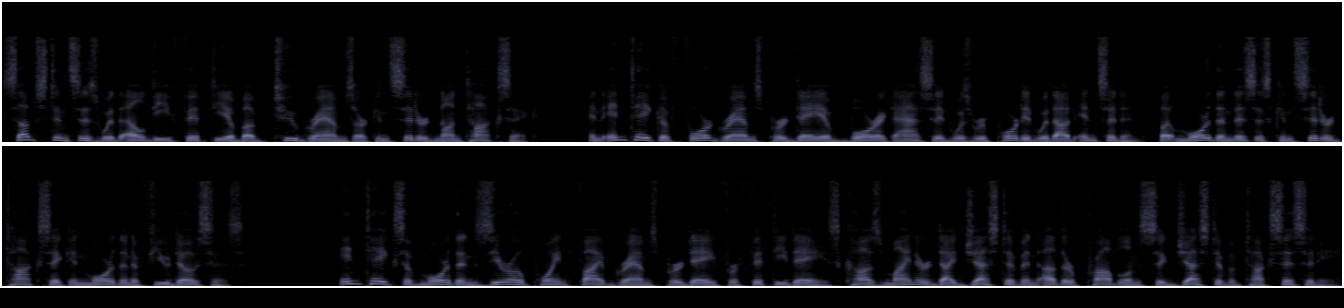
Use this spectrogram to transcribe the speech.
Substances with LD50 above 2 grams are considered nontoxic. An intake of 4 grams per day of boric acid was reported without incident, but more than this is considered toxic in more than a few doses. Intakes of more than 0.5 grams per day for 50 days cause minor digestive and other problems suggestive of toxicity.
